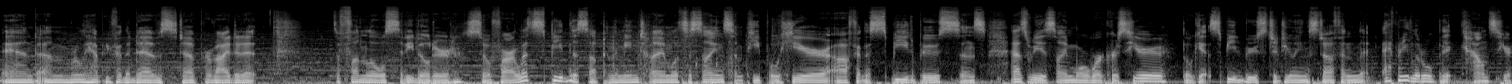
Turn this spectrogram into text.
and I'm really happy for the devs to have provided it. A fun little city builder so far. Let's speed this up in the meantime. Let's assign some people here uh, for the speed boost, since as we assign more workers here, they'll get speed boost to doing stuff, and every little bit counts here.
